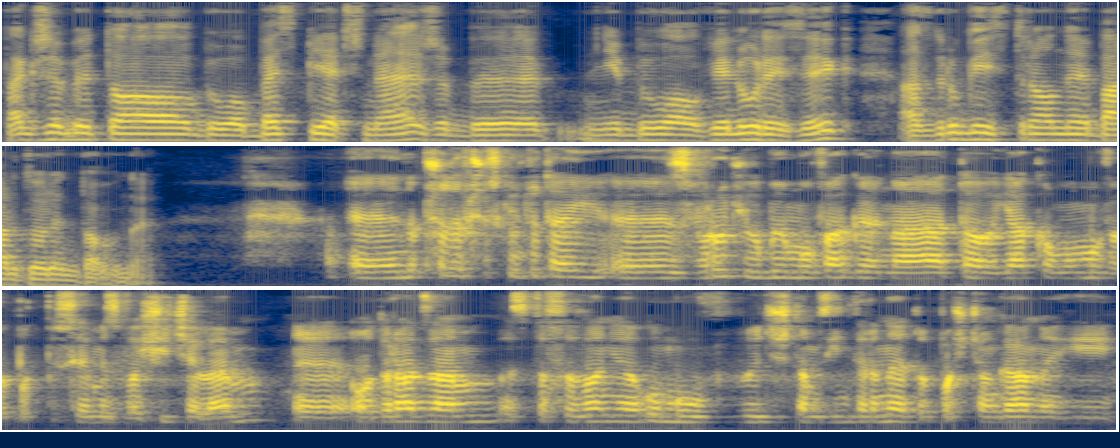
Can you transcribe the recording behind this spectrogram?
tak żeby to było bezpieczne, żeby nie było wielu ryzyk, a z drugiej strony bardzo rentowne. E, no przede wszystkim tutaj e, zwróciłbym uwagę na to, jaką umowę podpisujemy z właścicielem. E, odradzam stosowania umów gdzieś tam z internetu pościąganych i,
